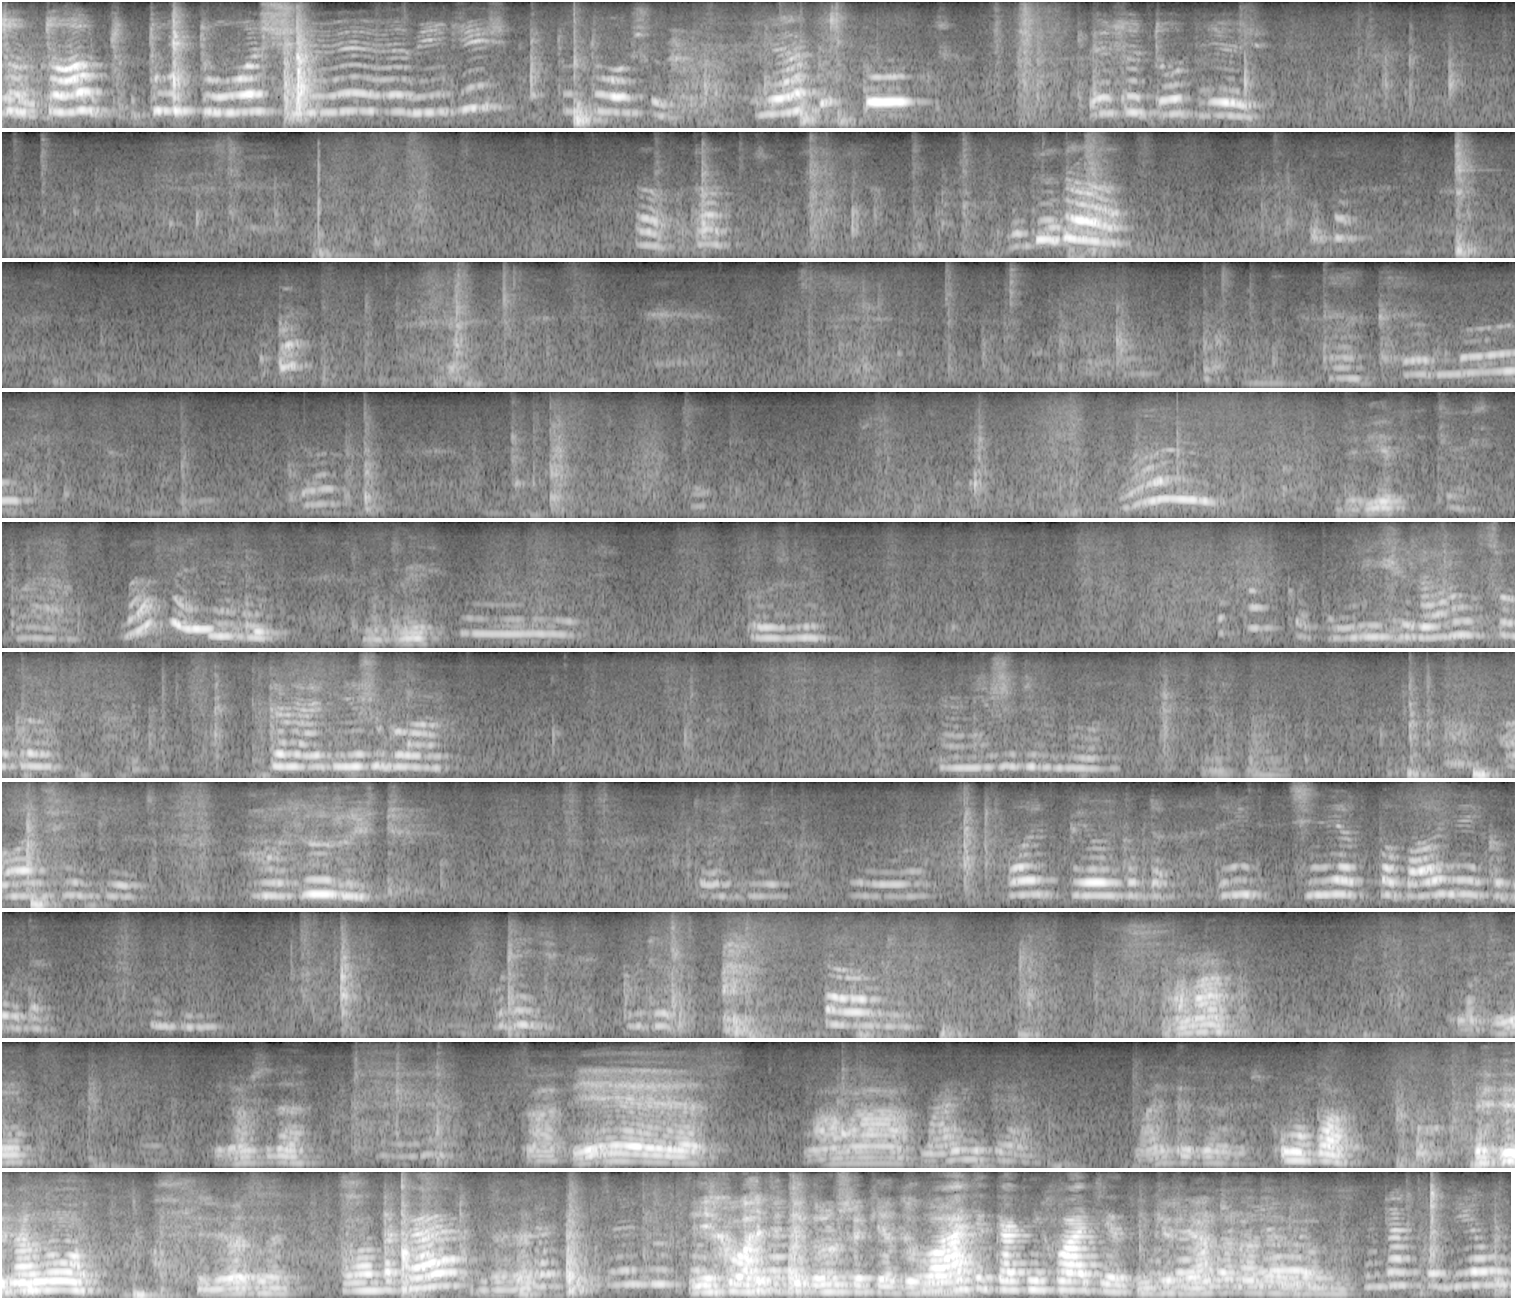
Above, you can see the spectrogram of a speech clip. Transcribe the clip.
Тут, там, тут тоже, видишь? Тут тоже. Я тут. Это тут есть. Так, так. Вот это. Опа. Опа. Так, вот. Так. Ай, Давид, Мама. смотри. Подожди. Ни хера высокая. Так она ведь ниже была. А ниже Димы была. Я знаю. Офигеть. Охереть. Ой, белый как будто. Ты ведь снег попал в ней как будто. Вот эти, как будто там. Мама, смотри. Идем сюда. Маленькая говоришь? Опа. Да ну. Серьезно? Она такая? Да. И хватит игрушек, я думаю. Хватит, как не хватит. И гирлянду надо. Ну так поделаю.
